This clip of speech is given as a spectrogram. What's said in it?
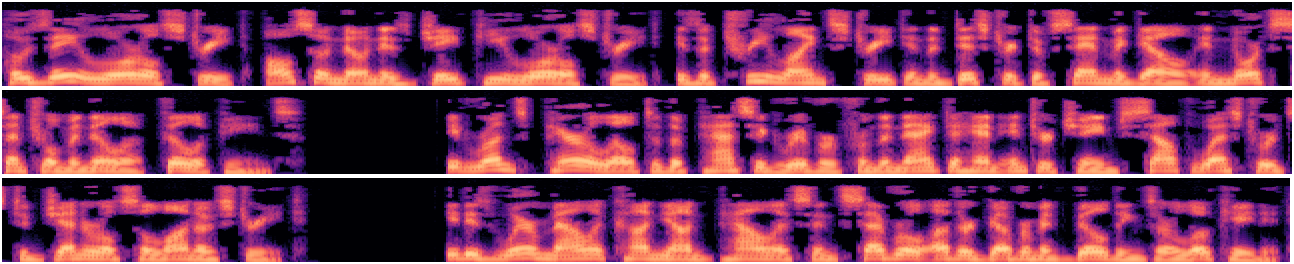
Jose Laurel Street, also known as J.P. Laurel Street, is a tree-lined street in the district of San Miguel in north-central Manila, Philippines. It runs parallel to the Pasig River from the Nagtahan interchange southwestwards to General Solano Street. It is where Malacañang Palace and several other government buildings are located.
